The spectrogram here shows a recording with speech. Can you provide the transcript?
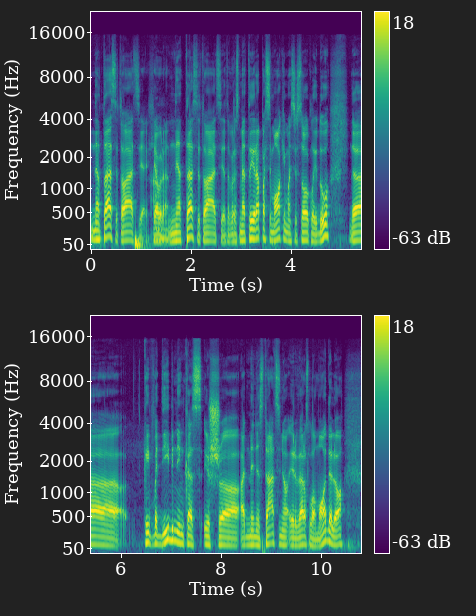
ne ta situacija, Heura, ne ta situacija, ta prasme, tai yra pasimokymas iš savo klaidų. Uh, kaip vadybininkas iš administracinio ir verslo modelio, uh,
